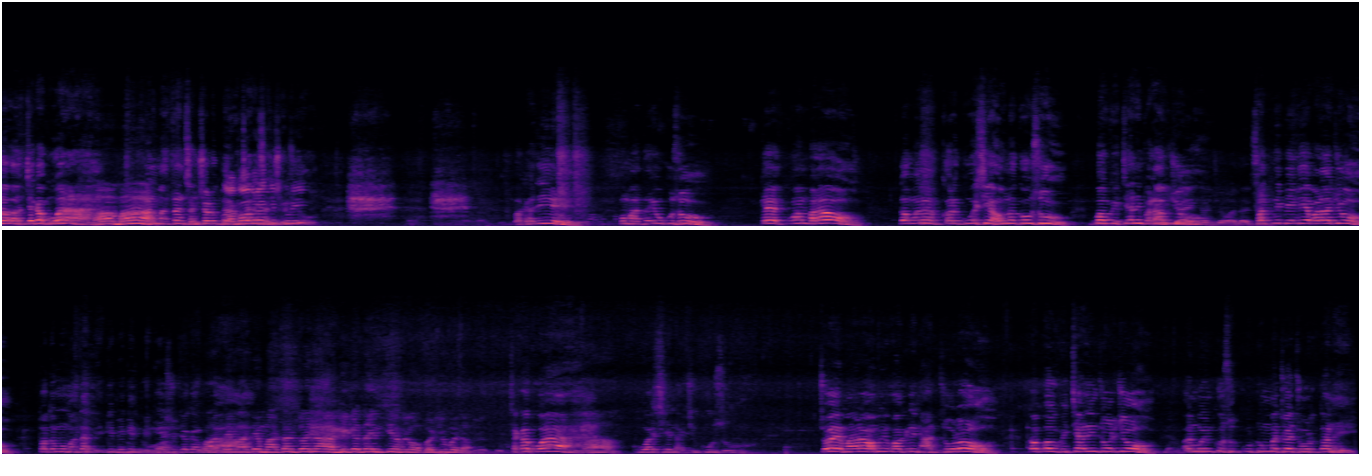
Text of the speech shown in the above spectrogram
એટલે ચકા બુઆ હા માં માતાને સંસાડો નાખો બિચારી નથી પૂરી. સંસાડો. બકાજી હું માતા એવું કહું છું કે કોણ ભણાવો તો મને કરકુશી હું કહું છું બહુ વિચારી ભણાવજો સતની બેલીએ ભણાવજો તો તો હું માતા ભેગી ભેગી ભેગી છું જગા માતે માતે માતા તો એના આગી કરતા એમ કે આપણે ઓભરજો બધા ચકા બુઆ હા કુવાશી નાખી કહું છું એ મારા હમી વાગડી હાથ જોડો તો બહુ વિચારીને જોડજો અને હું એમ કહું છું કુટુંબમાં જો જોડતા નહીં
